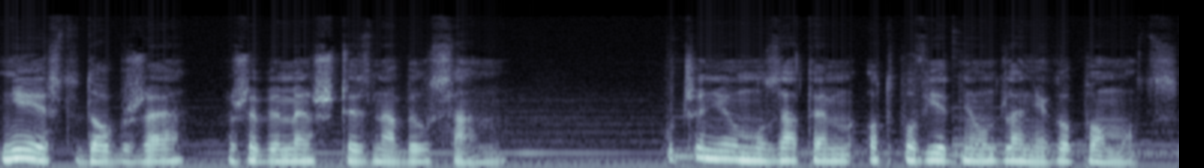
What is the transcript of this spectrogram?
Nie jest dobrze, żeby mężczyzna był sam. Uczynię mu zatem odpowiednią dla niego pomoc.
